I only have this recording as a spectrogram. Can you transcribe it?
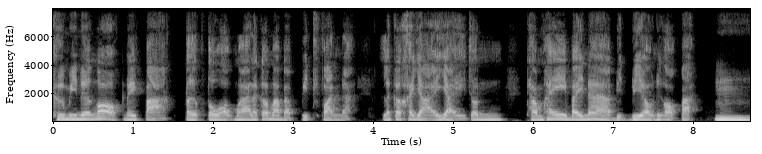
คือมีเนื้องอกในปากเติบโตออกมาแล้วก็มาแบบปิดฟันอะแล้วก็ขยายใหญ่จนทำให้ใบหน้าบิดเบี้ยวนึกออกปะอืม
